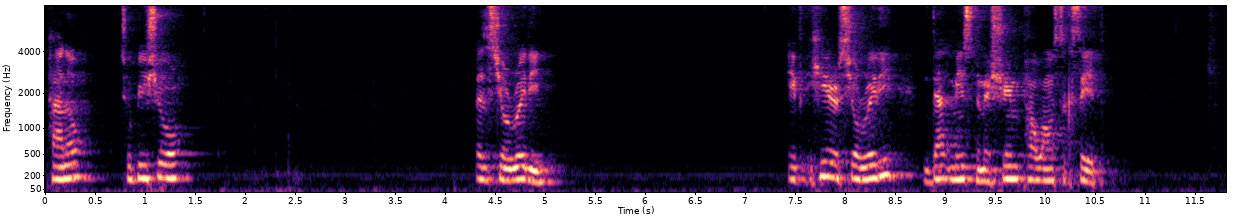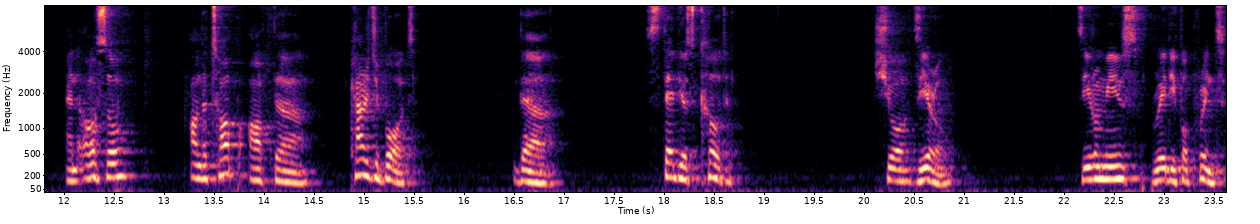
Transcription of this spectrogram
panel to be sure show ready. If here is ready, that means the machine power on succeed. And also, on the top of the carriage board, the status code show zero. Zero means ready for print.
